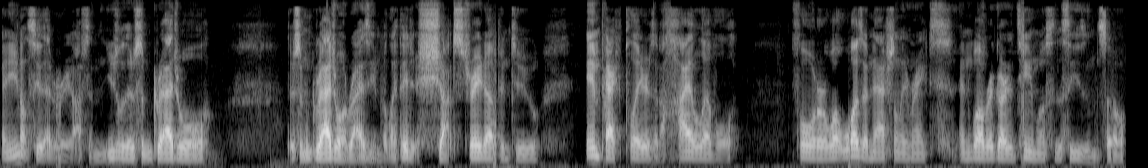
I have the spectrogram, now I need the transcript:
and you don't see that very often. Usually, there's some gradual, there's some gradual rising, but like they just shot straight up into impact players at a high level for what was a nationally ranked and well regarded team most of the season. So,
